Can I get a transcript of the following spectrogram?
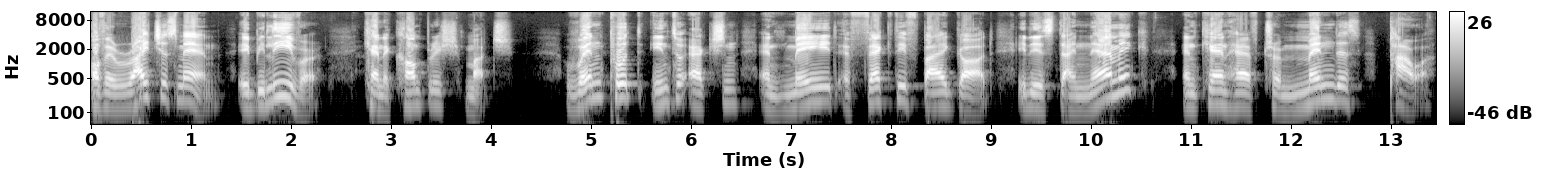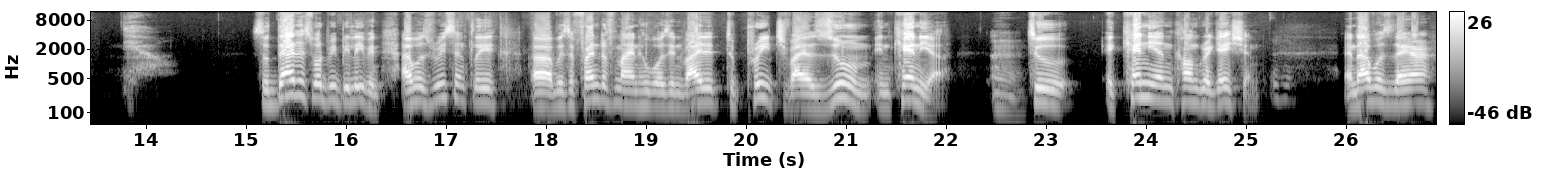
of a righteous man, a believer, can accomplish much. When put into action and made effective by God, it is dynamic and can have tremendous power. So that is what we believe in. I was recently uh, with a friend of mine who was invited to preach via Zoom in Kenya to a Kenyan congregation. And I was there.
